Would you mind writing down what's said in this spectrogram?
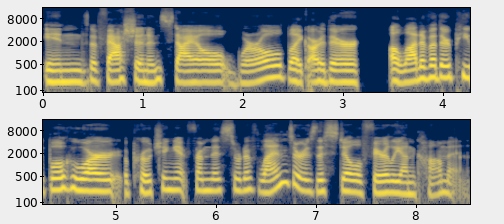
in the fashion and style world. Like are there a lot of other people who are approaching it from this sort of lens or is this still fairly uncommon?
